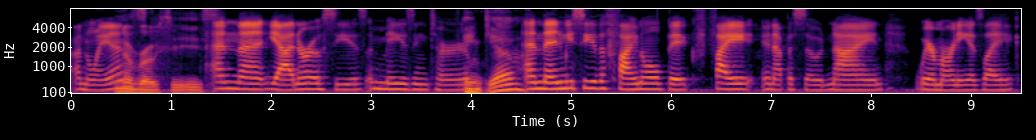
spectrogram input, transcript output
annoyance. Neuroses. And then, yeah, neuroses, amazing term. Thank you. And then we see the final big fight in episode nine where Marnie is like,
